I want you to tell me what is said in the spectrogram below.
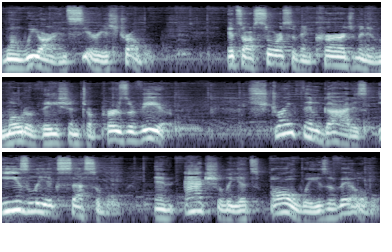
when we are in serious trouble. It's our source of encouragement and motivation to persevere. Strength in God is easily accessible and actually it's always available.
